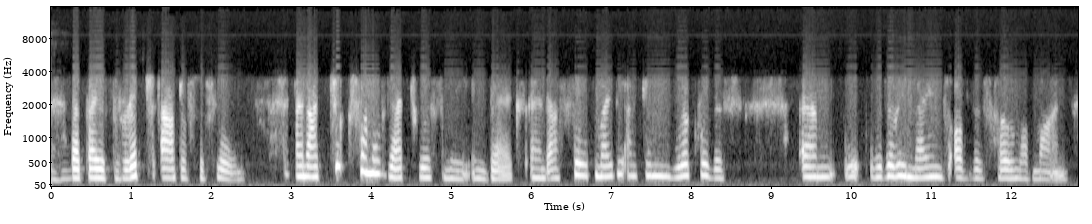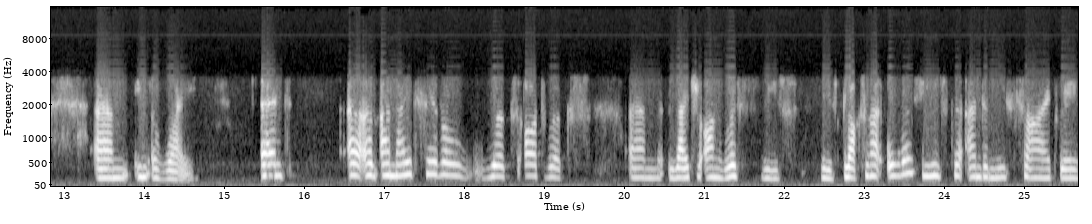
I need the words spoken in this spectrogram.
mm-hmm. that they've ripped out of the floor. And I took some of that with me in bags, and I thought maybe I can work with this um, with, with, the remains of this home of mine um, in a way. And uh, I made several works, artworks um, later on with these these blocks, and I always use the underneath side where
